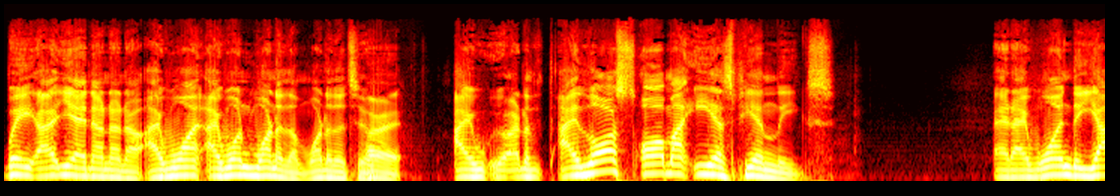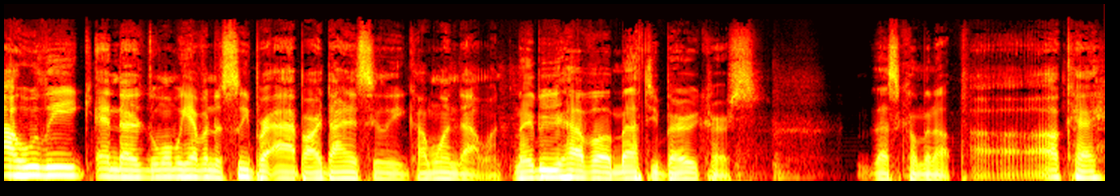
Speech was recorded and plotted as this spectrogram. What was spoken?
Wait, uh, yeah, no, no, no. I won. I won one of them. One of the two. All right. I I lost all my ESPN leagues, and I won the Yahoo League and the, the one we have in the sleeper app, our Dynasty League. I won that one. Maybe you have a Matthew Berry curse that's coming up. Uh, okay,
